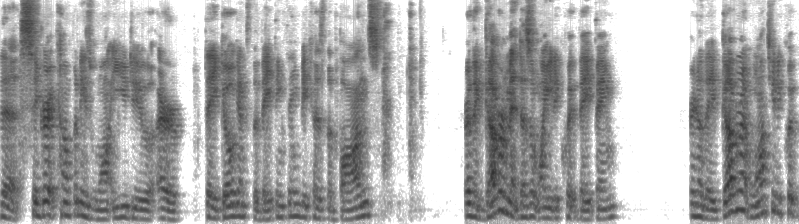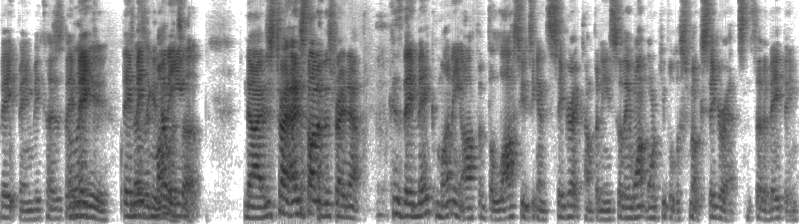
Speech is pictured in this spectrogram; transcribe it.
the cigarette companies want you to or they go against the vaping thing because the bonds or the government doesn't want you to quit vaping. Or no, the government wants you to quit vaping because they Sounds make like you- they sounds make like you know money. what's up. No, I'm just trying. I just thought of this right now because they make money off of the lawsuits against cigarette companies, so they want more people to smoke cigarettes instead of vaping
